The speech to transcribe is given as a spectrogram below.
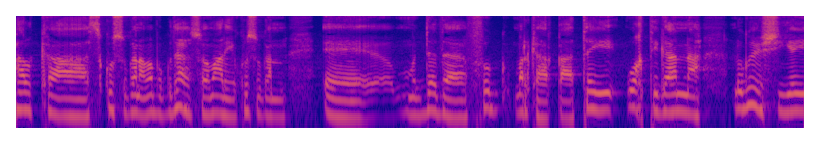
halkaas ku sugan amaba gudaha soomaaliya ku sugan ee muddada fog markaa qaatay wakhtiganna lagu heshiiyey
